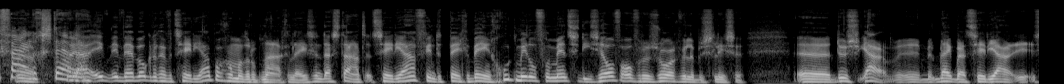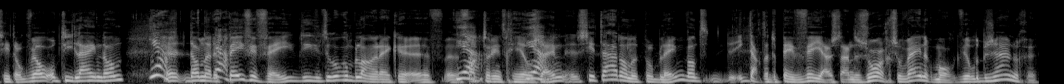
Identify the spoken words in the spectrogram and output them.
veiligstellen. Nou ja, ik, we hebben ook nog even het CDA-programma erop nagelezen. En daar staat, het CDA vindt het PGB een goed middel voor mensen... die zelf over hun zorg willen beslissen. Eh, dus ja, eh, blijkbaar het CDA zit ook wel op die lijn dan. Ja, dan naar de ja. PVV, die natuurlijk ook een belangrijke Ja, factor in het geheel ja. zijn. Zit daar dan het probleem? Want ik dacht dat de PVV juist aan de zorg zo weinig mogelijk wilde bezuinigen.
